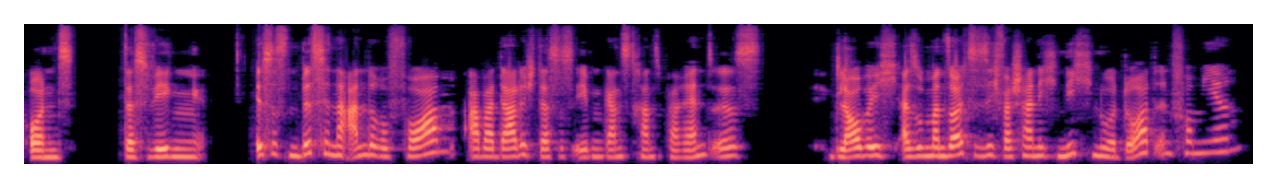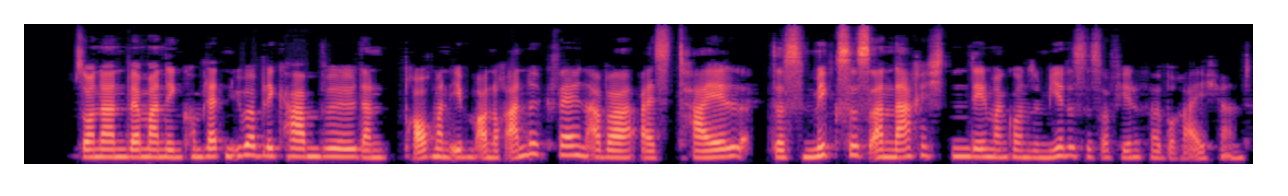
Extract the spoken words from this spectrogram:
Und deswegen ist es ein bisschen eine andere Form, aber dadurch, dass es eben ganz transparent ist, glaube ich, also man sollte sich wahrscheinlich nicht nur dort informieren, sondern wenn man den kompletten Überblick haben will, dann braucht man eben auch noch andere Quellen, aber als Teil des Mixes an Nachrichten, den man konsumiert, ist es auf jeden Fall bereichernd.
